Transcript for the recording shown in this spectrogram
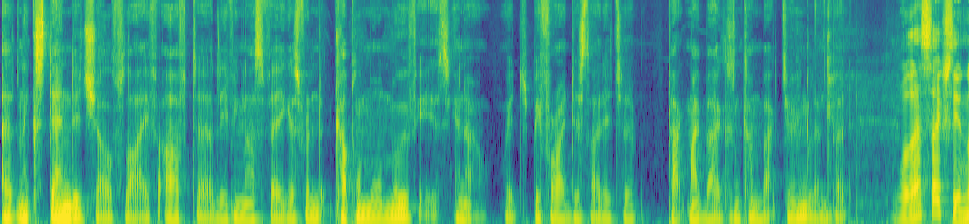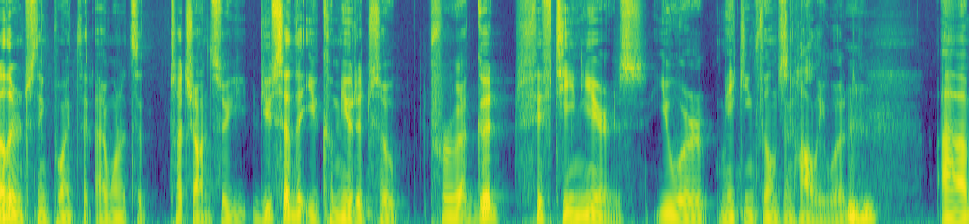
an extended shelf life after leaving Las Vegas for a couple more movies, you know, which before I decided to pack my bags and come back to England. But Well, that's actually another interesting point that I wanted to touch on. So you, you said that you commuted. So for a good 15 years, you were making films in Hollywood. Mhm. Uh,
